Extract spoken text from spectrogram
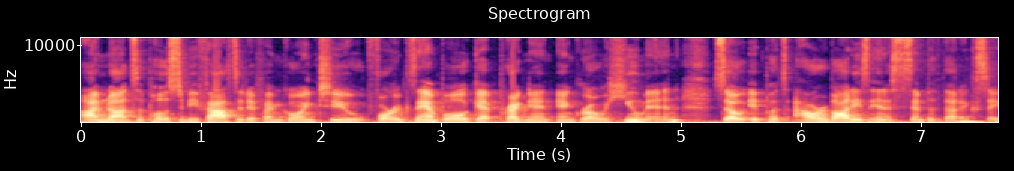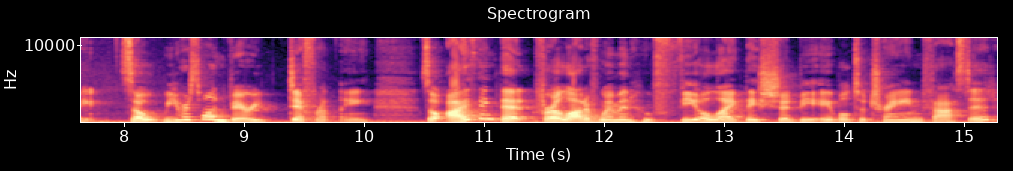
I'm not supposed to be fasted if I'm going to, for example, get pregnant and grow a human. So it puts our bodies in a sympathetic state. So we respond very differently. So I think that for a lot of women who feel like they should be able to train fasted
